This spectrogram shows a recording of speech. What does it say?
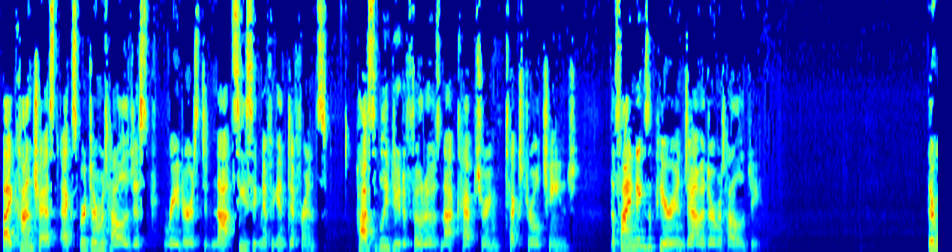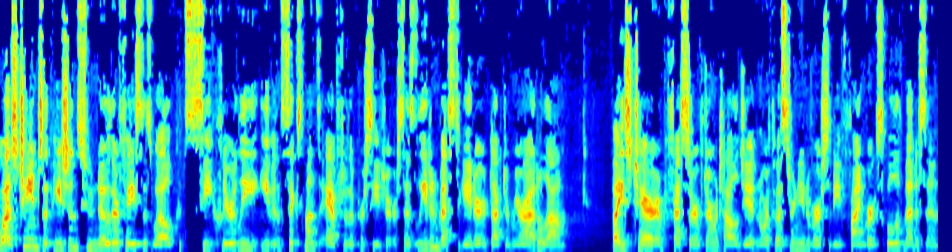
By contrast, expert dermatologist raters did not see significant difference, possibly due to photos not capturing textural change. The findings appear in JAMA Dermatology. There was change that patients who know their faces well could see clearly even six months after the procedure, says lead investigator Dr. Murad Alam, Vice Chair and Professor of Dermatology at Northwestern University Feinberg School of Medicine,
